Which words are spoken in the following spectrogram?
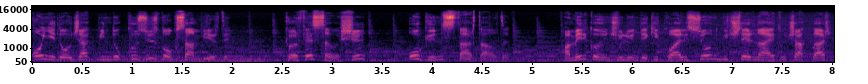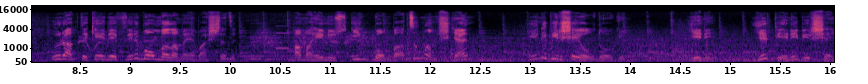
17 Ocak 1991'di. Körfez Savaşı o gün start aldı. Amerika öncülüğündeki koalisyon güçlerine ait uçaklar Irak'taki hedefleri bombalamaya başladı. Ama henüz ilk bomba atılmamışken yeni bir şey oldu o gün. Yeni, yepyeni bir şey.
